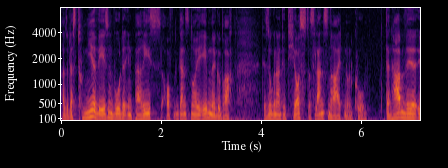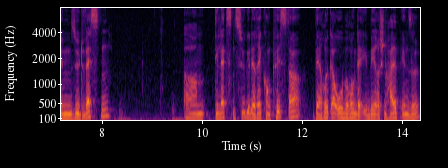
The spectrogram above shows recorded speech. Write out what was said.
Also das Turnierwesen wurde in Paris auf eine ganz neue Ebene gebracht. Der sogenannte Tios, das Lanzenreiten und Co. Dann haben wir im Südwesten ähm, die letzten Züge der Reconquista, der Rückeroberung der Iberischen Halbinsel.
